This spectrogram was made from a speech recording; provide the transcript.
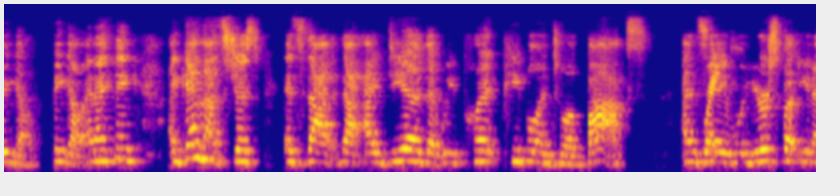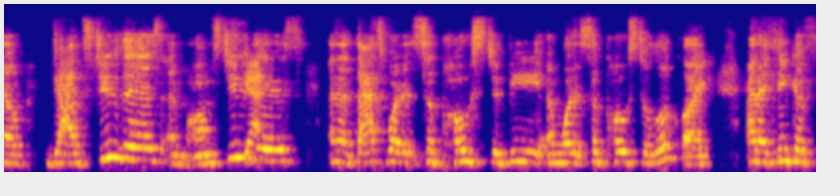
bingo bingo and i think again that's just it's that that idea that we put people into a box and say right. well you're supposed you know dads do this and moms do yes. this and that that's what it's supposed to be and what it's supposed to look like and i think if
